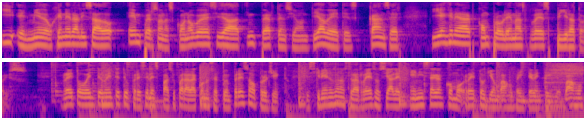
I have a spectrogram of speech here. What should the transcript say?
y el miedo generalizado en personas con obesidad, hipertensión, diabetes, cáncer y en general con problemas respiratorios. Reto 2020 te ofrece el espacio para dar a conocer tu empresa o proyecto. Escríbenos a nuestras redes sociales en Instagram como reto-2020-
